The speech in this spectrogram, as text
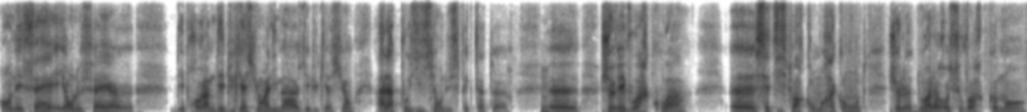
en effet, et on le fait, euh, des programmes d'éducation à l'image, d'éducation à la position du spectateur. Mm. Euh, je vais voir quoi Euh, cette histoire qu'on me raconte, je la- dois la recevoir comment?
